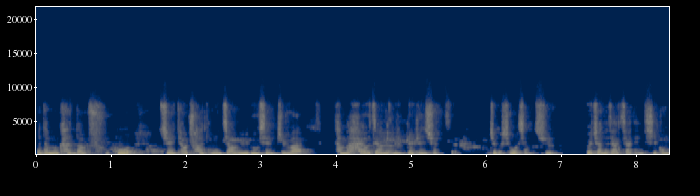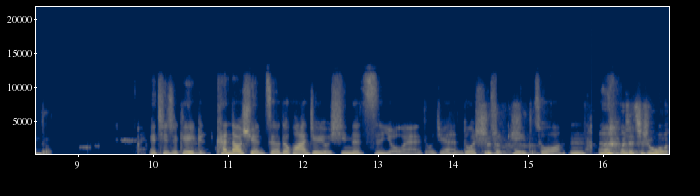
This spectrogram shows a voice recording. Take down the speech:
让他们看到，除过这样一条传统的教育路线之外，他们还有怎样的人生选择？这个是我想去为这样的家家庭提供的。哎，其实可以看到选择的话，就有新的自由。哎，我觉得很多事情可以做。嗯，而且其实我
